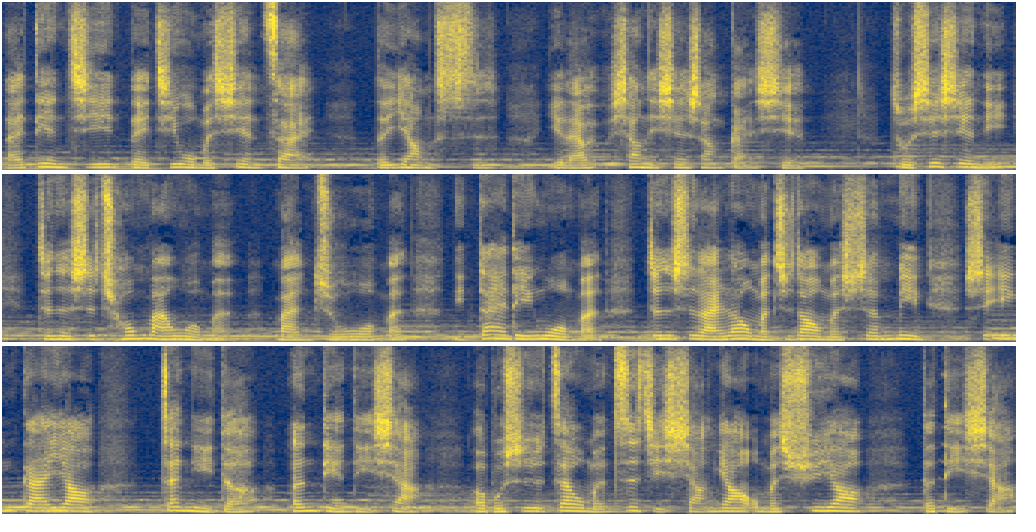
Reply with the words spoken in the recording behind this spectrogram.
来奠基累积我们现在的样式，也来向你献上感谢。主，谢谢你，真的是充满我们，满足我们，你带领我们，真的是来让我们知道我们生命是应该要在你的恩典底下，而不是在我们自己想要、我们需要的底下。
